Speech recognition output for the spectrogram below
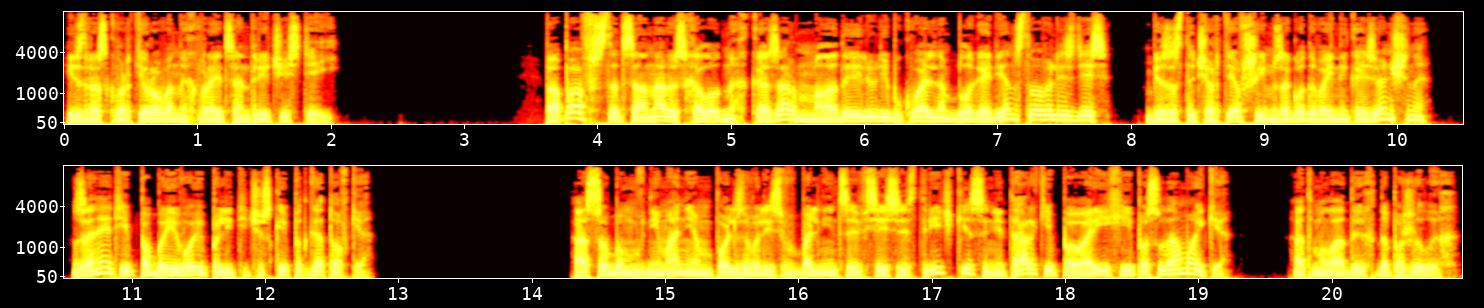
из расквартированных в райцентре частей. Попав в стационар из холодных казарм, молодые люди буквально благоденствовали здесь, без осточертевшей им за годы войны казенщины, занятий по боевой и политической подготовке. Особым вниманием пользовались в больнице все сестрички, санитарки, поварихи и посудомойки, от молодых до пожилых.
